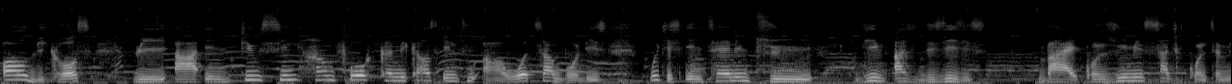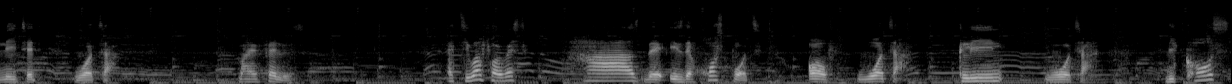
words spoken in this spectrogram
all because we are inducing harmful chemicals into our water bodies, which is intending to give us diseases by consuming such contaminated water my fellows, Atewa Forest has the is the hotspot of water, clean water, because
